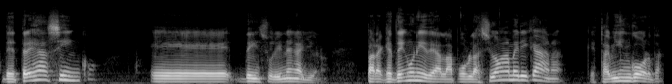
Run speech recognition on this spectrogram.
De 3 a 5 eh, de insulina en ayuno. Para que tenga una idea, la población americana, que está bien gorda,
